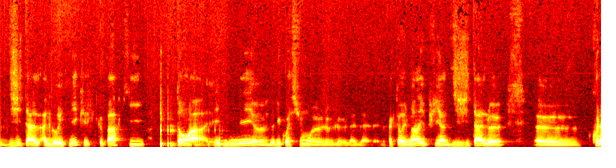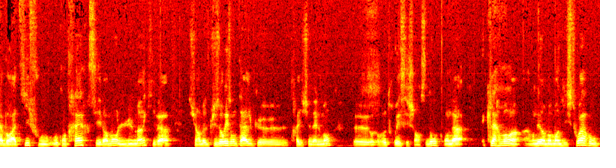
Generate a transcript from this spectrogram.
digital algorithmique, quelque part, qui tend à éliminer de l'équation le, le, facteur humain, et puis un digital collaboratif où, au contraire, c'est vraiment l'humain qui va, sur un mode plus horizontal que traditionnellement, euh, retrouver ses chances. Donc, on a clairement, on est à un moment de l'histoire où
